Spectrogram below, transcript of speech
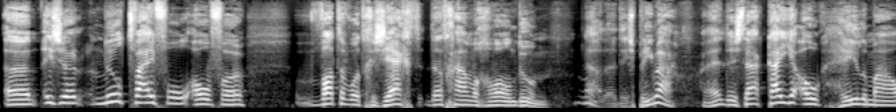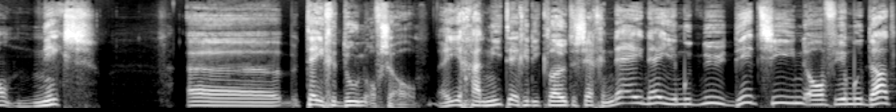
eh, is er nul twijfel over wat er wordt gezegd. Dat gaan we gewoon doen. Nou, dat is prima. Hè? Dus daar kan je ook helemaal niks eh, tegen doen of zo. Je gaat niet tegen die kleuters zeggen: nee, nee, je moet nu dit zien of je moet dat.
